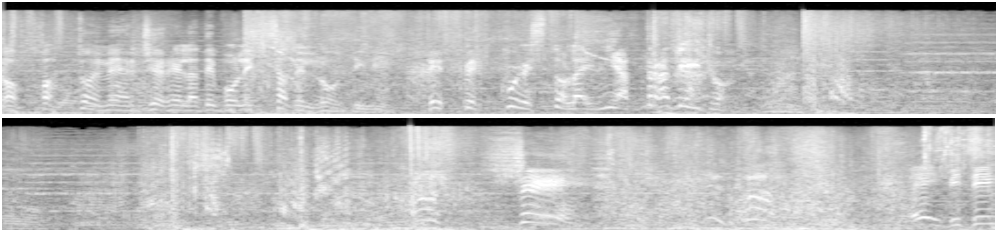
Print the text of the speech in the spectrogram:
Ho fatto emergere la debolezza dell'ordine e per questo lei mi ha tradito! Sì! BD!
